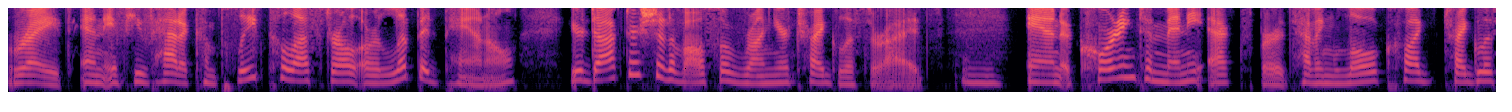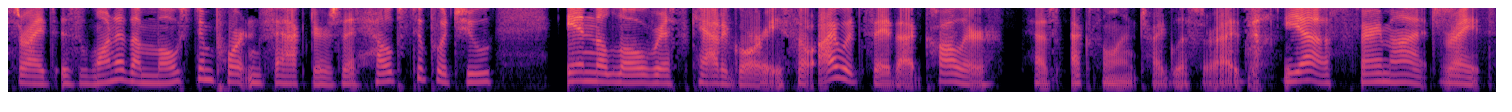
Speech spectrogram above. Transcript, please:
Right. And if you've had a complete cholesterol or lipid panel, your doctor should have also run your triglycerides. Mm. And according to many experts, having low triglycerides is one of the most important factors that helps to put you in the low risk category. So I would say that caller has excellent triglycerides. Yes, very much. right.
